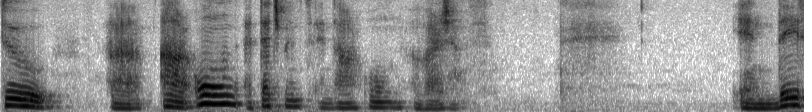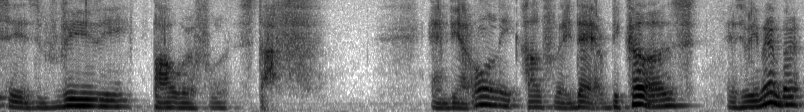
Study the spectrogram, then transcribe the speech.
to uh, our own attachments and our own aversions. And this is really powerful stuff. And we are only halfway there because, as you remember,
